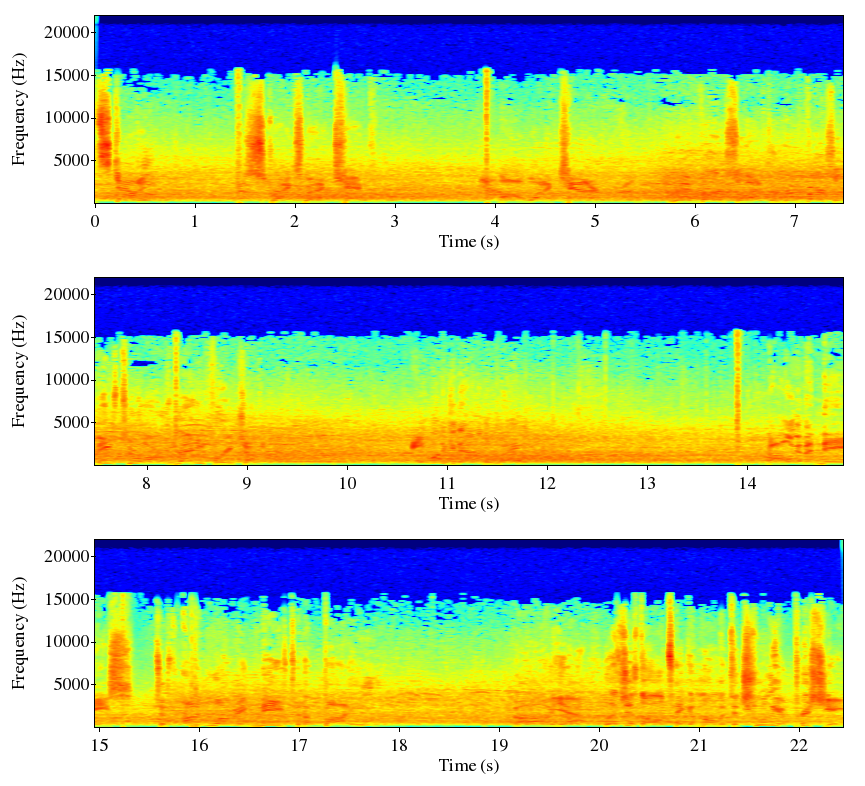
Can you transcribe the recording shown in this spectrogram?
get scouted. Strikes with a kick. Oh, what a counter. Reversal after reversal. These two are ready for each other. Able to get out of the way. Oh, look at the knees. Just unloading knees to the body. Oh, yeah. Let's just all take a moment to truly appreciate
